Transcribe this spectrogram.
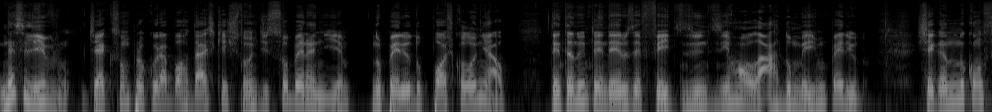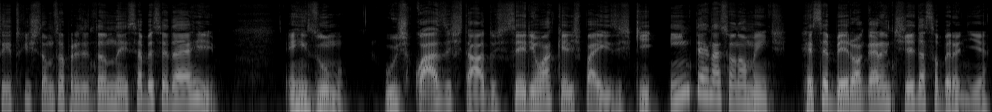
Nesse livro, Jackson procura abordar as questões de soberania no período pós-colonial, tentando entender os efeitos e o desenrolar do mesmo período, chegando no conceito que estamos apresentando nesse ABC da RI. Em resumo, os quase-estados seriam aqueles países que internacionalmente receberam a garantia da soberania,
